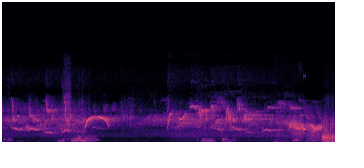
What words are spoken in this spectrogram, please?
Şöyle. Düşüyor mu? Düşüyor mu? Düşüyor mu?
